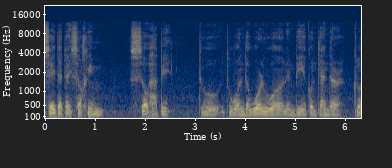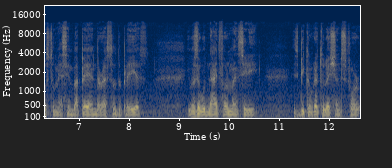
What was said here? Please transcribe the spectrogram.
Say that I saw him so happy to to win the world won and being a contender close to Messi, Mbappe, and the rest of the players. It was a good night for Man City. It's big congratulations for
